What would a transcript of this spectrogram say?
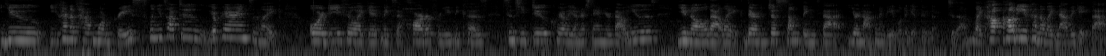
you you kind of have more grace when you talk to your parents and like or do you feel like it makes it harder for you because since you do clearly understand your values you know that like there's just some things that you're not going to be able to get through them, to them like how, how do you kind of like navigate that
